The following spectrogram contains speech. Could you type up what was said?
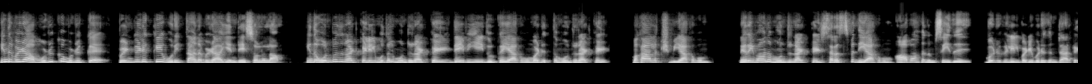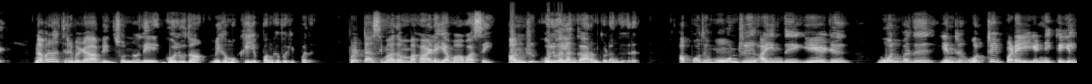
இந்த விழா முழுக்க முழுக்க பெண்களுக்கே உரித்தான விழா என்றே சொல்லலாம். இந்த ஒன்பது நாட்களில் முதல் மூன்று நாட்கள் தேவியை துர்க்கையாகவும் அடுத்த மூன்று நாட்கள் மகாலட்சுமியாகவும் நிறைவான மூன்று நாட்கள் சரஸ்வதியாகவும் ஆவாகனம் செய்து வீடுகளில் வழிபடுகின்றார்கள். நவராத்திரி விழா அப்படின்னு சொன்னாலே கொலு தான் மிக முக்கிய பங்கு வகிப்பது. புரட்டாசி மாதம் மகாலய அமாவாசை அன்று கொலு அலங்காரம் தொடங்குகிறது. அப்போது மூன்று ஐந்து ஏழு ஒன்பது என்று ஒற்றைப்படை எண்ணிக்கையில்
